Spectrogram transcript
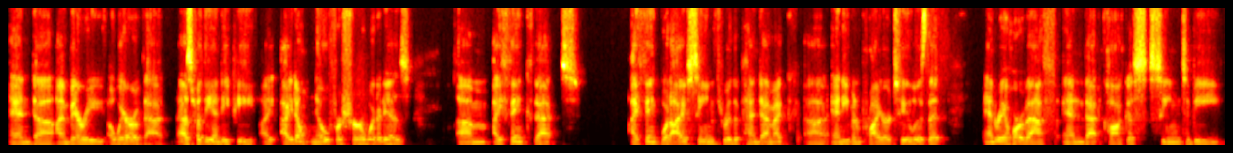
And uh, I'm very aware of that. As for the NDP, I, I don't know for sure what it is. Um, I think that I think what I've seen through the pandemic uh, and even prior to is that Andrea Horwath and that caucus seem to be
